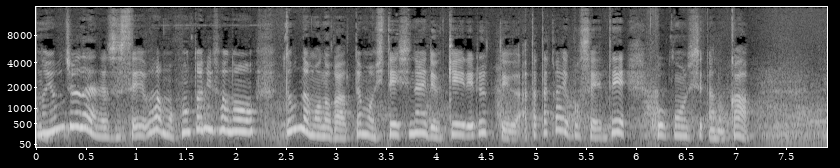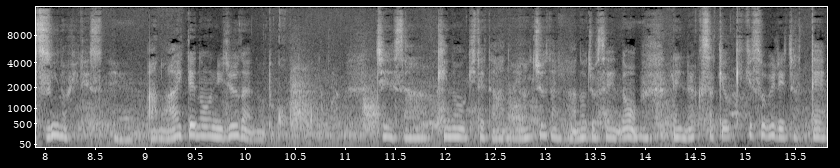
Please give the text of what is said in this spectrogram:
の40代の女性はもう本当にそのどんなものがあっても否定しないで受け入れるっていう温かい母性で合コンをしてたのか次の日ですね。あの相手の20代の男千恵さん昨日来てたあの40代のあの女性の連絡先を聞きそびれちゃって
